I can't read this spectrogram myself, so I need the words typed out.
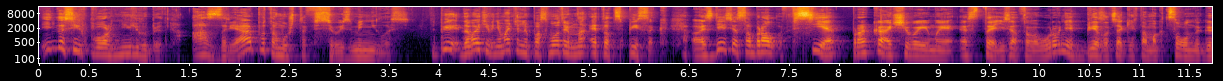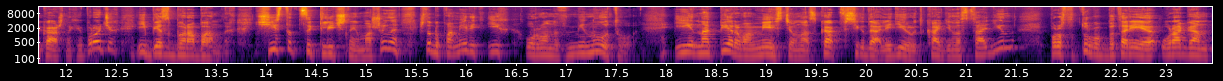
и до сих пор не любит. А зря, потому что все изменилось. Теперь давайте внимательно посмотрим на этот список. А, здесь я собрал все прокачиваемые СТ 10 уровня, без всяких там акционных, ГКшных и прочих, и без барабанных. Чисто цикличные машины, чтобы померить их урон в минуту. И на первом месте у нас, как всегда, лидирует К-91, просто турбо-батарея Ураган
